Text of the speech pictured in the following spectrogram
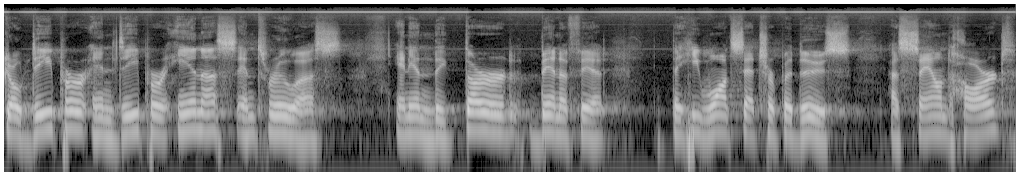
grow deeper and deeper in us and through us. And in the third benefit, that He wants that to produce a sound heart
